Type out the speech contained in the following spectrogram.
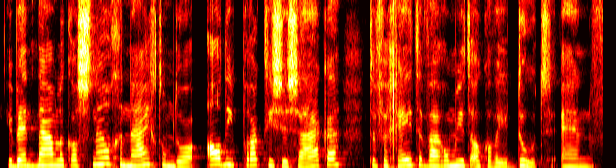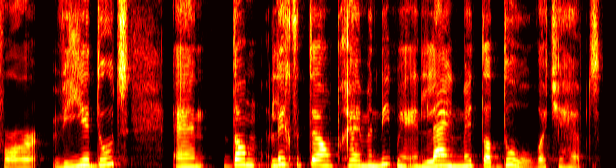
Je bent namelijk al snel geneigd om door al die praktische zaken te vergeten waarom je het ook alweer doet en voor wie je het doet en dan ligt het dan op een gegeven moment niet meer in lijn met dat doel wat je hebt.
